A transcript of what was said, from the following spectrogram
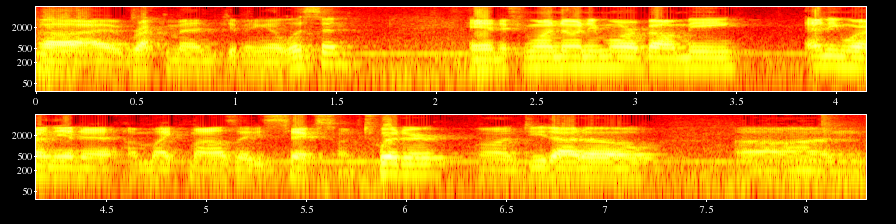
uh, I recommend giving it a listen. And if you want to know any more about me, anywhere on the internet, I'm Mike Miles86 on Twitter, on D.O on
